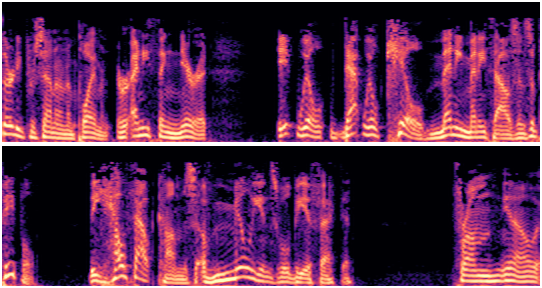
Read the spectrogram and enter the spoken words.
30% unemployment or anything near it, it will that will kill many many thousands of people. The health outcomes of millions will be affected from you know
